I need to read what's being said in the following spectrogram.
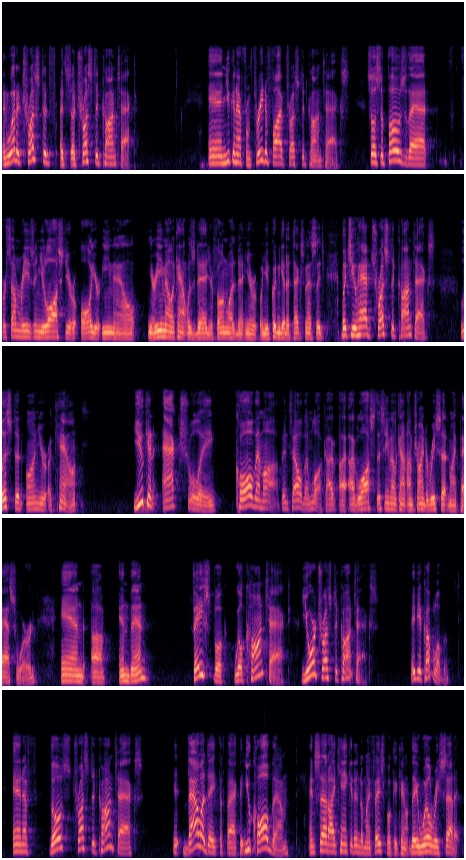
and what a trusted it's a trusted contact. And you can have from 3 to 5 trusted contacts. So suppose that for some reason you lost your all your email your email account was dead, your phone was dead, your, you couldn't get a text message, but you had trusted contacts listed on your account, you can actually call them up and tell them, look, I've, I've lost this email account. I'm trying to reset my password. And uh, and then Facebook will contact your trusted contacts, maybe a couple of them. And if those trusted contacts validate the fact that you called them and said, I can't get into my Facebook account. They will reset it.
